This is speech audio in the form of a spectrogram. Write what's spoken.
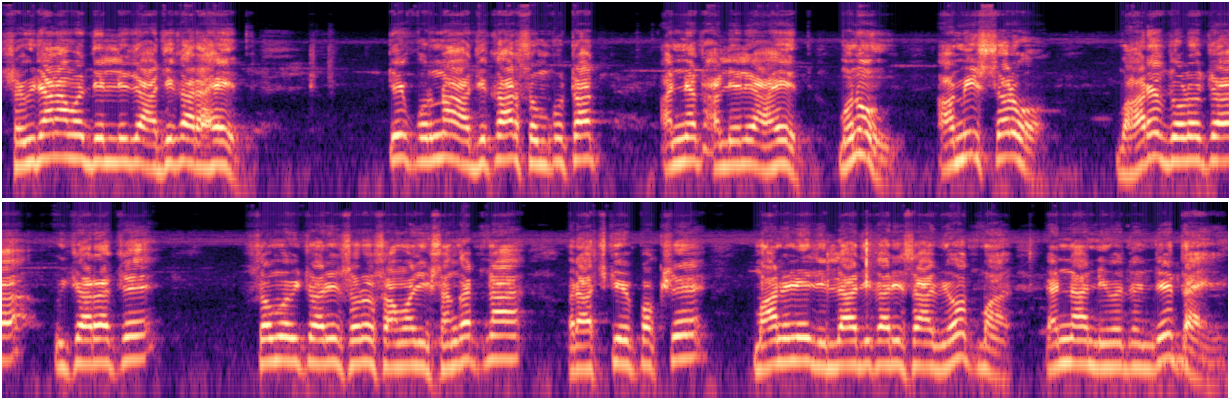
संविधानामध्ये दिलेले जे अधिकार आहेत ते पूर्ण अधिकार संपुष्टात आणण्यात आलेले आहेत. म्हणून आम्ही सर्व भारत जोडोच्या विचाराचे समविचारी सर्व सामाजिक संघटना राजकीय पक्ष माननीय जिल्हाधिकारी साहेब यवतमाळ यांना निवेदन देत आहे.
